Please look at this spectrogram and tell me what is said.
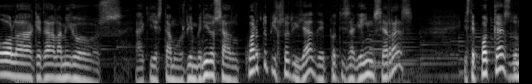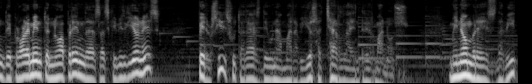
Hola, ¿qué tal amigos? Aquí estamos. Bienvenidos al cuarto episodio ya de Plotis Again Serras. Este podcast donde probablemente no aprendas a escribir guiones, pero sí disfrutarás de una maravillosa charla entre hermanos. Mi nombre es David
